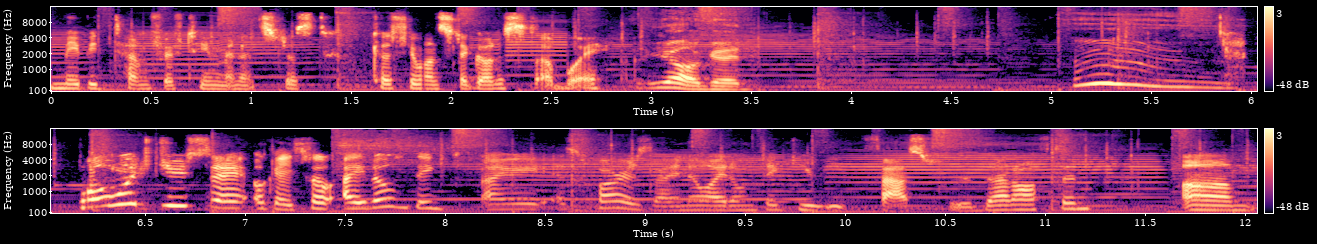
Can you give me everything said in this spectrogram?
maybe 10, 15 minutes, just because she wants to go to Subway. You're all good. What would you say? Okay, so I don't think I, as far as I know, I don't think you eat fast food that often. Um,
